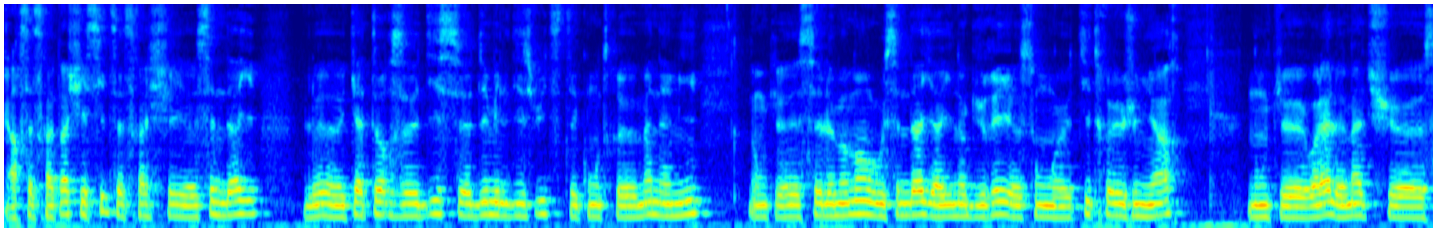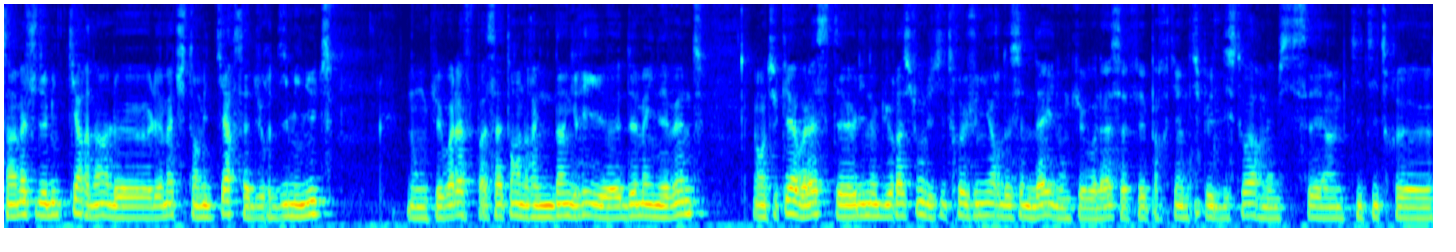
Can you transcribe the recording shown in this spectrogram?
Alors, ça sera pas chez Sid, ça sera chez euh, Sendai. Le 14-10-2018, c'était contre euh, Manami. Donc euh, c'est le moment où Sendai a inauguré euh, son euh, titre junior. Donc euh, voilà, le match, euh, c'est un match de mid-card. hein. Le, match est en mid-card, ça dure 10 minutes. Donc euh, voilà, faut pas s'attendre à une dinguerie euh, de main event. En tout cas, voilà, c'était euh, l'inauguration du titre junior de Sendai. Donc euh, voilà, ça fait partie un petit peu de l'histoire, même si c'est un petit titre euh,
